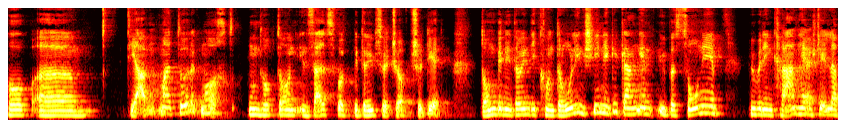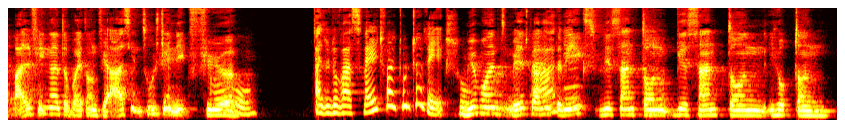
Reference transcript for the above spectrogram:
Hab äh, die Abendmatura gemacht und habe dann in Salzburg Betriebswirtschaft studiert. Dann bin ich da in die Controlling-Schiene gegangen über Sony, über den Kranhersteller Ballfinger. Da war ich dann für Asien zuständig für Oh. Also du warst weltweit unterwegs. So. Wir waren weltweit Asien. unterwegs. Wir sind dann, wir sind dann, ich habe dann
